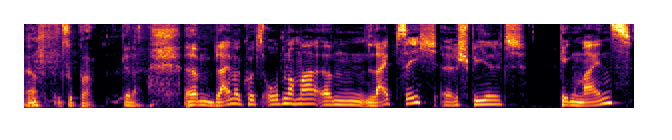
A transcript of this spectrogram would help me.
Ja, super. Genau. Ähm, bleiben wir kurz oben nochmal. Ähm, Leipzig äh, spielt gegen Mainz.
